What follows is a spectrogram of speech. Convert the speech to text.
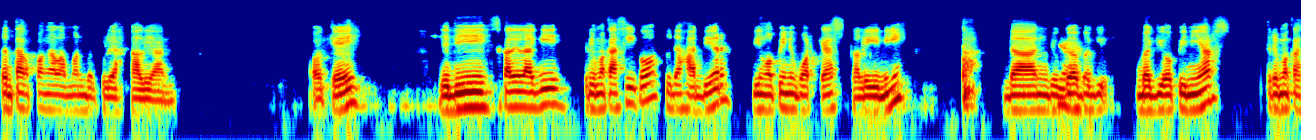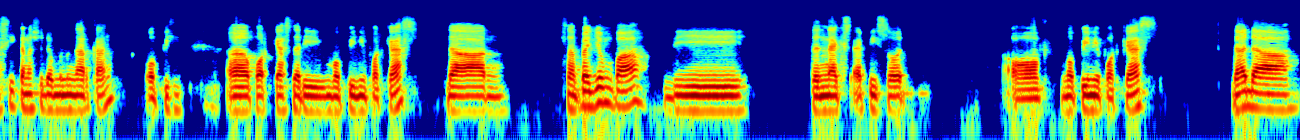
tentang pengalaman berkuliah kalian. Oke. Okay? Jadi sekali lagi terima kasih kok sudah hadir di Ngopini Podcast kali ini. Dan juga ya. bagi bagi opiniers, terima kasih karena sudah mendengarkan opi uh, podcast dari Ngopini Podcast dan sampai jumpa di the next episode of Ngopini Podcast. Dadah.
